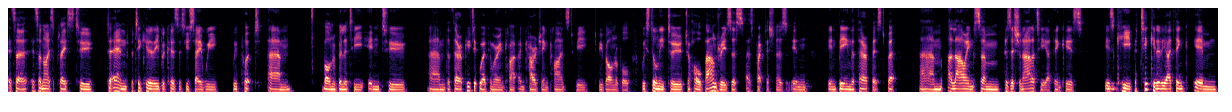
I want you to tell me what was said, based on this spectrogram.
it's a it's a nice place to to end, particularly because, as you say, we we put um, vulnerability into um, the therapeutic work, and we're encouraging clients to be to be vulnerable. We still need to to hold boundaries as as practitioners in in being the therapist, but um, allowing some positionality, I think, is is key. Particularly, I think in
